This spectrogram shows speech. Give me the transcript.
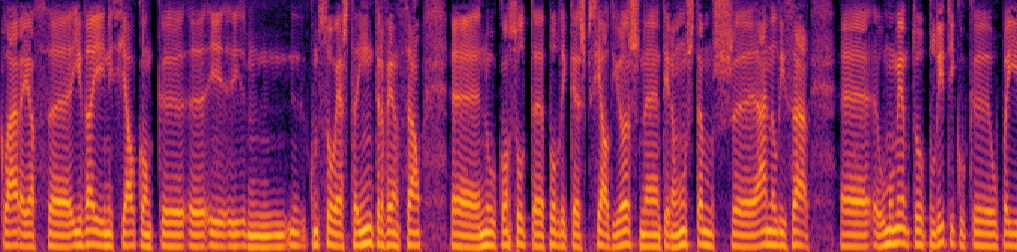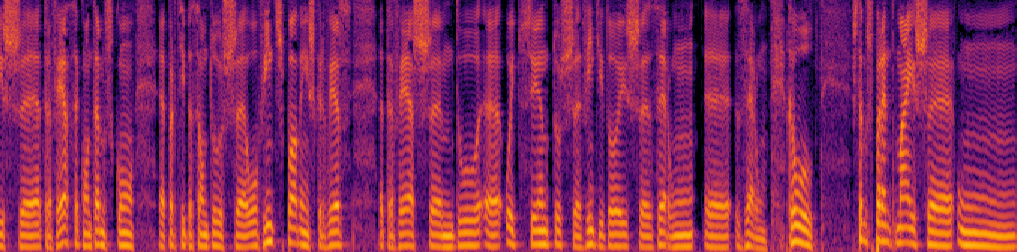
clara essa ideia inicial com que e, e, começou esta intervenção no Consulta Pública Especial de hoje, na Antena 1. Estamos a analisar o momento político que o país atravessa. Contamos com a participação dos ouvintes. Podem inscrever-se através do 822 0101. Raul, estamos perante mais uh, um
